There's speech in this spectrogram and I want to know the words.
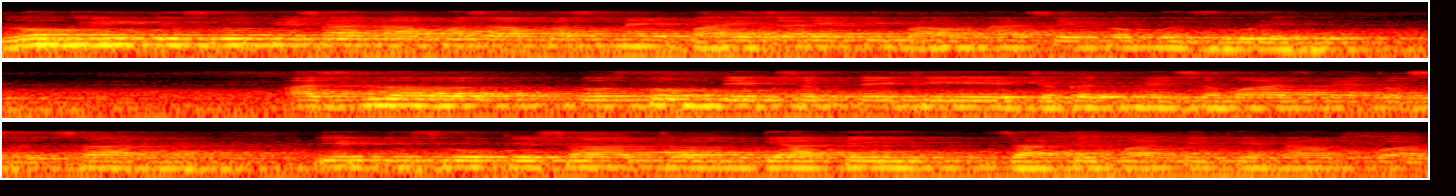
लोग एक दूसरों के साथ आपस आपस में भाईचारे की भावना से कब जुड़े? आज दोस्तों हम देख सकते हैं कि जगत में, समाज में तो संसार में एक दूसरों के साथ ज्ञाति, जाति, पाति के नाम पर,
